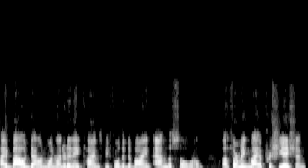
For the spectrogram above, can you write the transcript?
I bowed down 108 times before the divine and the soul world affirming my appreciation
